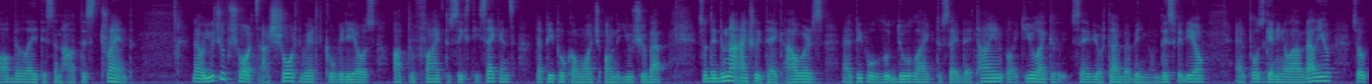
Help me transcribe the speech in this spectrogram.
of the latest and hottest trend. Now, YouTube Shorts are short vertical videos up to 5 to 60 seconds that people can watch on the YouTube app. So they do not actually take hours and people do like to save their time, like you like to save your time by being on this video and plus getting a lot of value. So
